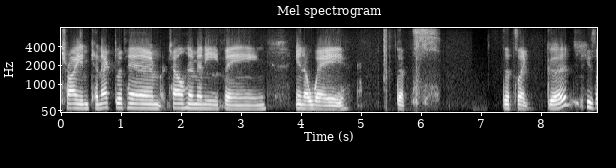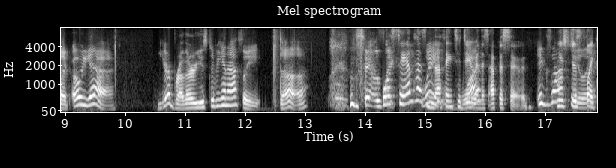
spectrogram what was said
try and connect with him or tell him anything in a way that's that's like good. He's like, "Oh yeah, your brother used to be an athlete." Duh. Sam was Well, like, Sam has nothing to do what?" in this episode. exactly. He's just like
